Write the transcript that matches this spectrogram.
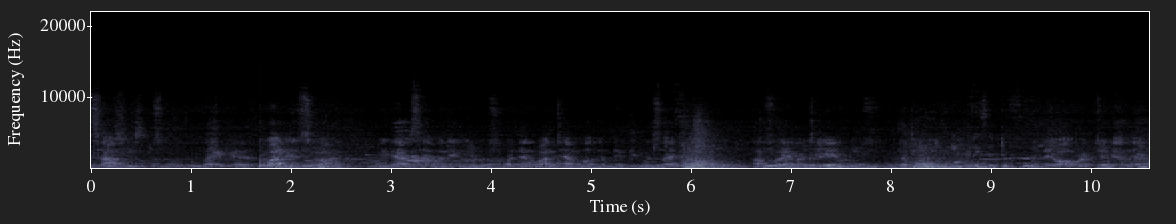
Some, like, uh, one is one. We have seventy gurus. Within one temple, there may be disciples of five or ten. but you want to increase it to And they all work together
